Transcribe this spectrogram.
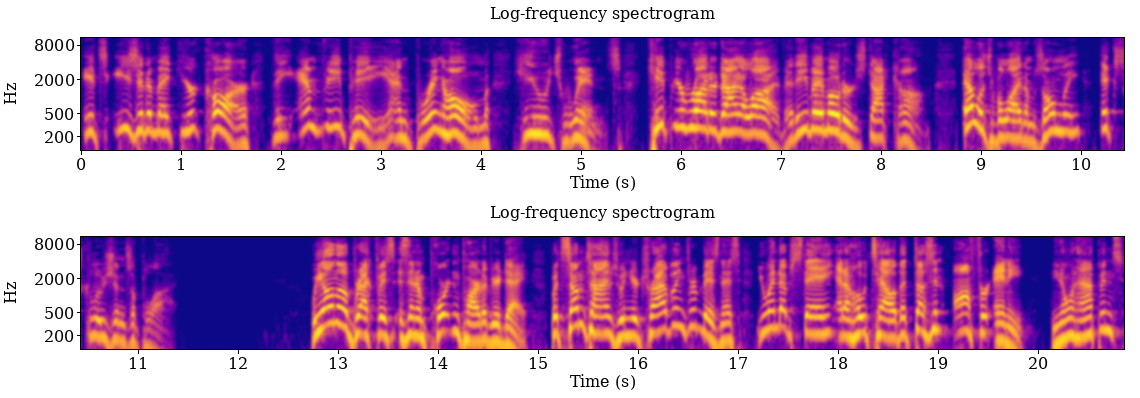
it's easy to make your car the MVP and bring home huge wins. Keep your ride or die alive at ebaymotors.com. Eligible items only, exclusions apply. We all know breakfast is an important part of your day, but sometimes when you're traveling for business, you end up staying at a hotel that doesn't offer any. You know what happens?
